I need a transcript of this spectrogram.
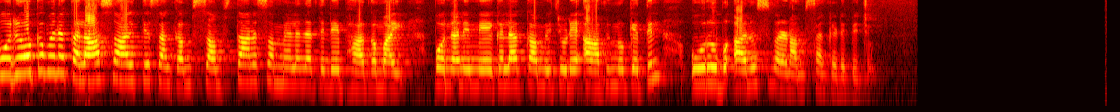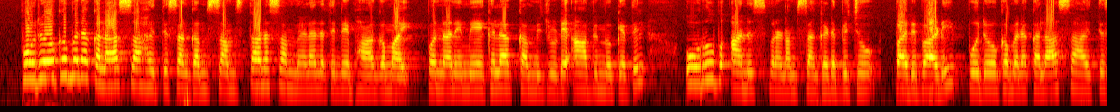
പുരോഗമന കലാസാഹിത്യ സംഘം സംസ്ഥാന സമ്മേളനത്തിന്റെ ഭാഗമായി പൊന്നാനി മേഖലാ കമ്മിറ്റിയുടെ ആഭിമുഖ്യത്തിൽ ഉറുബ് അനുസ്മരണം സംഘടിപ്പിച്ചു. പുരോഗമന കലാസാഹിത്യ സംഘം സംസ്ഥാന സമ്മേളനത്തിന്റെ ഭാഗമായി പൊന്നാനി മേഖലാ കമ്മിറ്റിയുടെ ആഭിമുഖ്യത്തിൽ ഉറൂബ് അനുസ്മരണം സംഘടിപ്പിച്ചു. പരിപാടി പുരോഗമന കലാസാഹിത്യ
